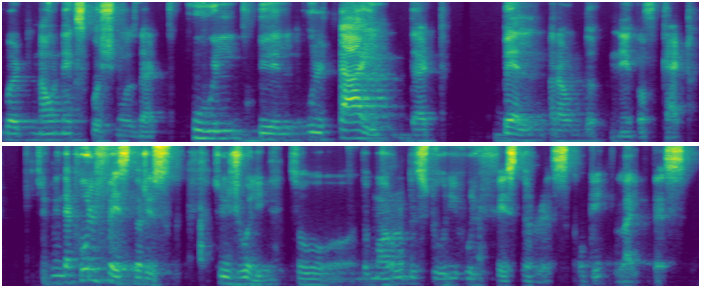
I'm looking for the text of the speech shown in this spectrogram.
But now next question was that who will bell who will tie that bell around the neck of cat? So it means that who will face the risk? So usually so the moral of the story who will face the risk? Okay like this.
